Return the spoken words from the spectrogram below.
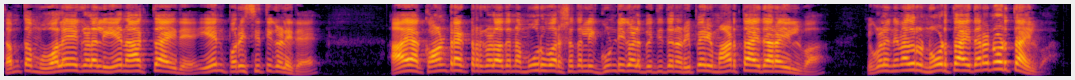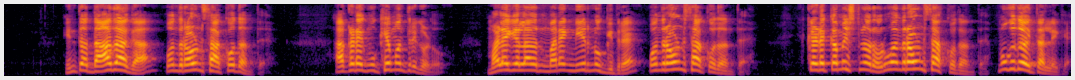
ತಮ್ಮ ತಮ್ಮ ವಲಯಗಳಲ್ಲಿ ಏನಾಗ್ತಾ ಇದೆ, ಏನು ಪರಿಸ್ಥಿತಿಗಳಿದೆ, ಆಯಾ ಕಾಂಟ್ರಾಕ್ಟರ್ಗಳು ಅದನ್ನು ಮೂರು ವರ್ಷದಲ್ಲಿ ಗುಂಡಿಗಳು ಬಿದ್ದಿದ್ದನ್ನು ರಿಪೇರಿ ಮಾಡ್ತಾ ಇದ್ದಾರಾ ಇಲ್ವಾ? ಇವುಗಳನ್ನೇನಾದರೂ ನೋಡ್ತಾ ಇದ್ದಾರಾ, ನೋಡ್ತಾ ಇಲ್ವಾ? ಇಂಥದ್ದಾದಾಗ ಒಂದು ರೌಂಡ್ಸ್ ಹಾಕೋದಂತೆ. ಆ ಕಡೆಗೆ ಮುಖ್ಯಮಂತ್ರಿಗಳು, ಮಳೆಗೆಲ್ಲ ಮನೆಗೆ ನೀರು ನುಗ್ಗಿದ್ರೆ ಒಂದು ರೌಂಡ್ಸ್ ಹಾಕೋದಂತೆ. ಈ ಕಡೆ ಕಮಿಷನರ್ ಅವರು ಒಂದು ರೌಂಡ್ಸ್ ಹಾಕೋದಂತೆ. ಮುಗಿದೋಯ್ತು ಅಲ್ಲಿಗೆ.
